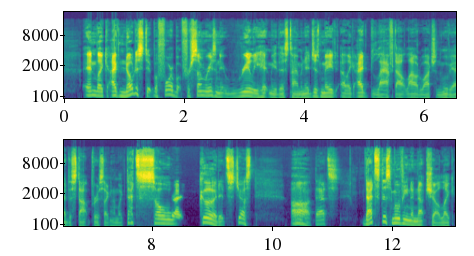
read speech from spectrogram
and like I've noticed it before, but for some reason it really hit me this time, and it just made like I laughed out loud watching the movie. I had to stop for a second. I'm like, that's so Right. good. It's just, oh, that's that's this movie in a nutshell. Like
